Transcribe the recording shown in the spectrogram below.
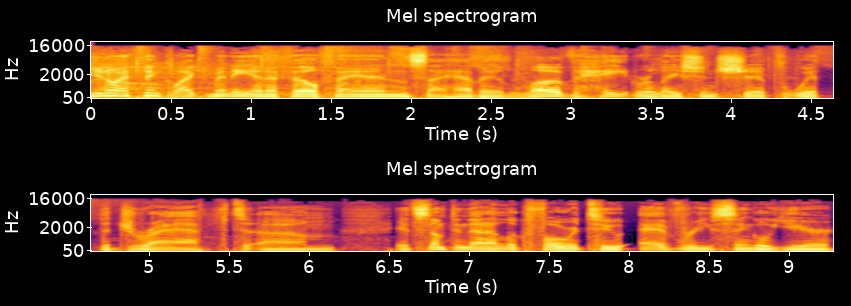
You know, I think like many NFL fans, I have a love hate relationship with the draft. Um, it's something that I look forward to every single year.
